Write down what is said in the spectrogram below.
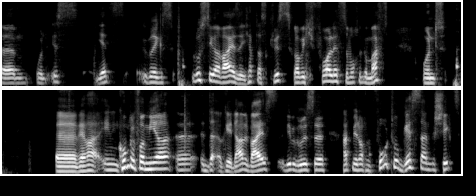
Ähm, und ist jetzt übrigens lustigerweise, ich habe das Quiz, glaube ich, vorletzte Woche gemacht. Und äh, wer war ein Kumpel von mir, äh, okay, David Weiß, liebe Grüße, hat mir noch ein Foto gestern geschickt,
